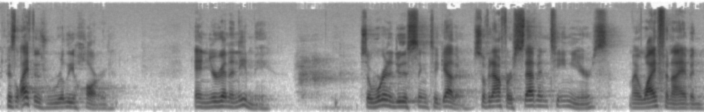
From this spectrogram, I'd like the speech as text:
Because life is really hard, and you're going to need me. So we're going to do this thing together. So for now, for 17 years, my wife and I have been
